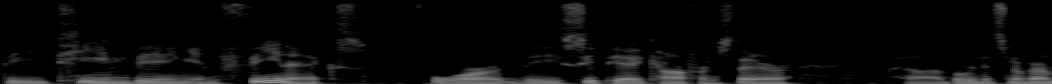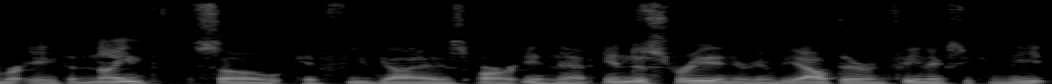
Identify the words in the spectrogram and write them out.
the team being in Phoenix for the CPA conference there. I believe it's November 8th and 9th. So if you guys are in that industry and you're going to be out there in Phoenix, you can meet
